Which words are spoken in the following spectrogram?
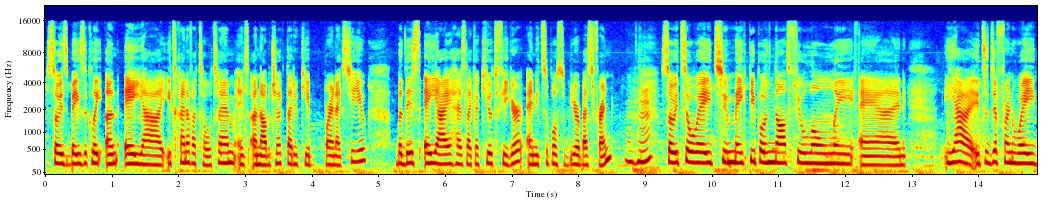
So it's basically an AI. It's kind of a totem. It's an object that you keep right next to you, but this AI has like a cute figure, and it's supposed to be your best friend. Mm-hmm. So it's a way to make people not feel lonely and yeah, it's a different way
